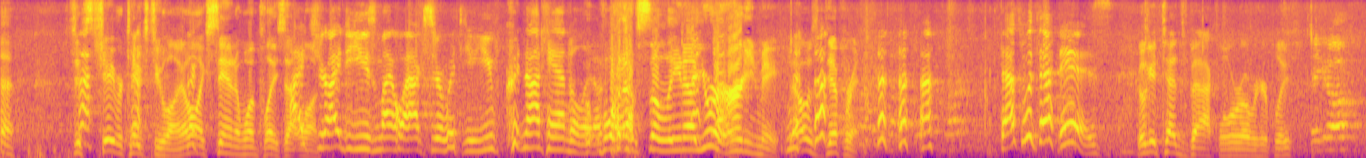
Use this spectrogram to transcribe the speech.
Just shaver takes too long. I don't like standing in one place that I long. tried to use my waxer with you. You could not handle it. Okay? What up, Selena? You were hurting me. That was different. That's what that is. Go get Ted's back while we're over here, please. Take it off.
